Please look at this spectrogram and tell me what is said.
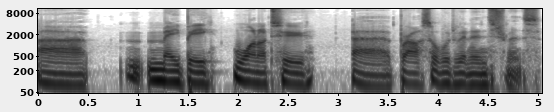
uh, maybe one or two uh, brass or woodwind instruments.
